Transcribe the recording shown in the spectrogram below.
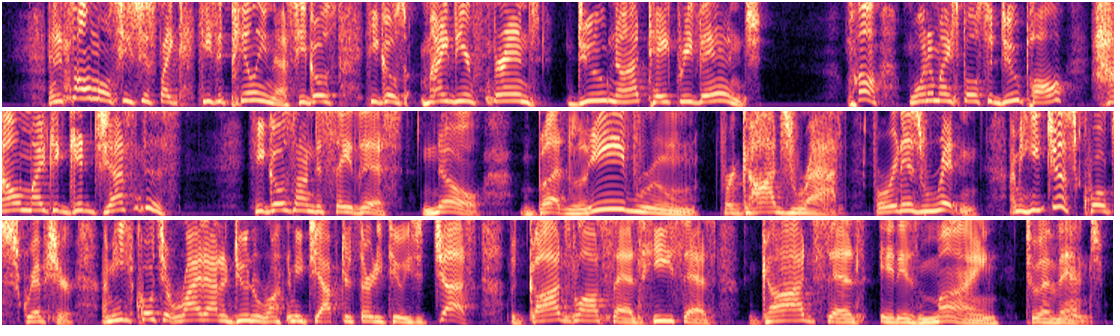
And it's almost, he's just like, he's appealing us. He goes, he goes, my dear friends, do not take revenge. Well, what am I supposed to do, Paul? How am I to get justice? He goes on to say this No, but leave room for God's wrath, for it is written. I mean, he just quotes scripture. I mean, he quotes it right out of Deuteronomy chapter 32. He's just, the God's law says, he says, God says, it is mine to avenge.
